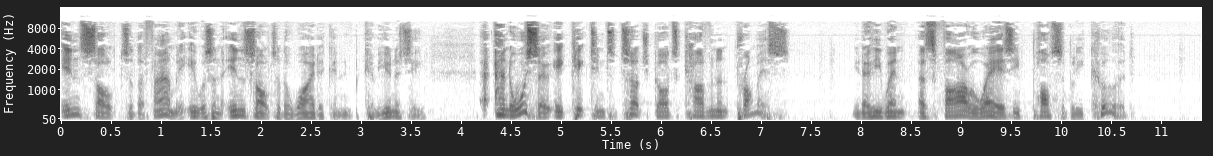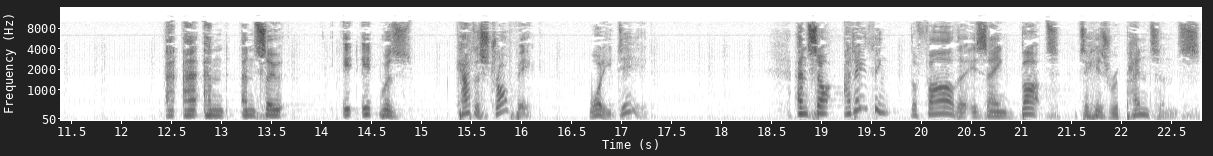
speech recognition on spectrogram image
insult to the family, it was an insult to the wider com- community. And also, it kicked into touch God's covenant promise. You know, he went as far away as he possibly could. And, and, and so it, it was catastrophic what he did. And so I don't think the Father is saying, but to his repentance,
